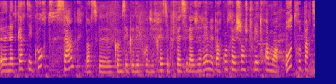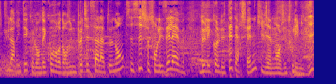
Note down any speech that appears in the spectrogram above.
Euh, notre carte est courte, simple, parce que comme c'est que des produits frais, c'est plus facile à gérer, mais par contre elle change tous les trois mois. Autre particularité que l'on découvre dans une petite salle attenante, ici ce sont les élèves de l'école de Téterchen qui viennent manger tous les midis.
